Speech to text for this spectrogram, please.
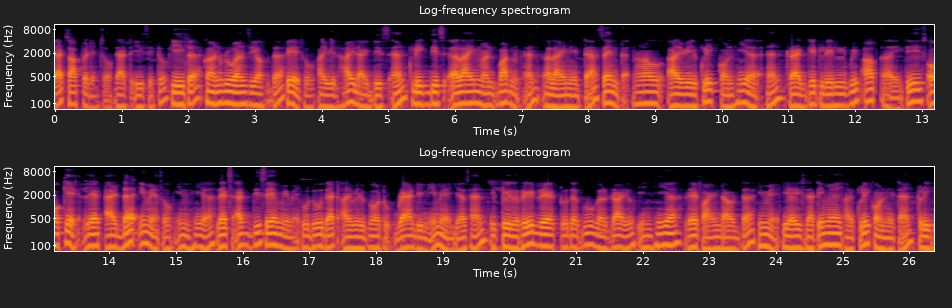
that subheading. So that easy to keep the congruency of the page. So I will highlight this and click this alignment button and align it as center. Now I will click click on here and drag it little bit up like this. Okay let's add the image. So in here let's add the same image. To do that i will go to brand branding images and it will redirect to the google drive. In here let's find out the image. Here is that image. I click on it and click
